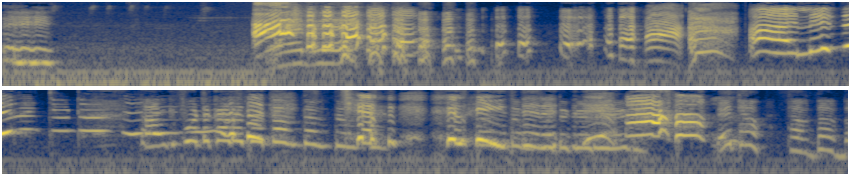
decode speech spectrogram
आले जरा छोटं थांब की फोटो काढायचा थांब थांब थांब नाही थांब, जरा. फोटो काढूया. ए, थांब थांब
